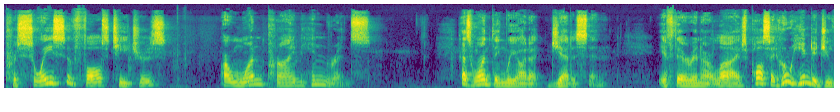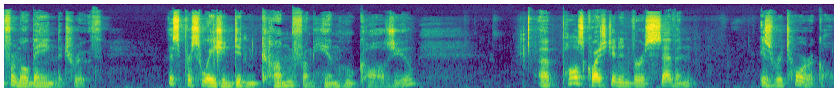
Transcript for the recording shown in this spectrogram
persuasive false teachers are one prime hindrance. That's one thing we ought to jettison if they're in our lives. Paul said, Who hindered you from obeying the truth? This persuasion didn't come from him who calls you. Uh, Paul's question in verse 7 is rhetorical.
